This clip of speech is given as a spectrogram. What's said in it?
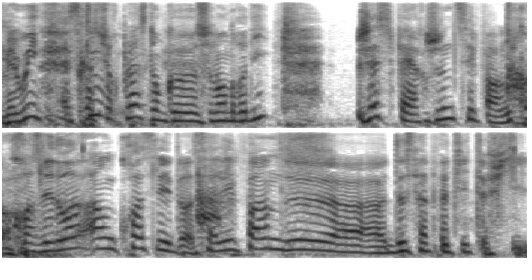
Mais oui, elle sera Tout- sur place donc euh, ce vendredi? J'espère, je ne sais pas encore. Ah, on croise les doigts? On croise les doigts. Ça dépend de, euh, de sa petite fille.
